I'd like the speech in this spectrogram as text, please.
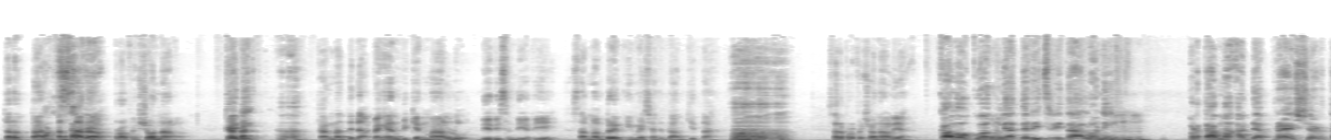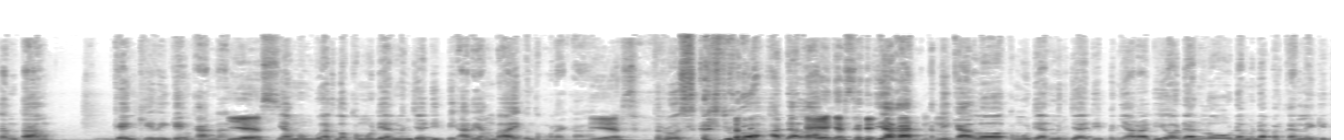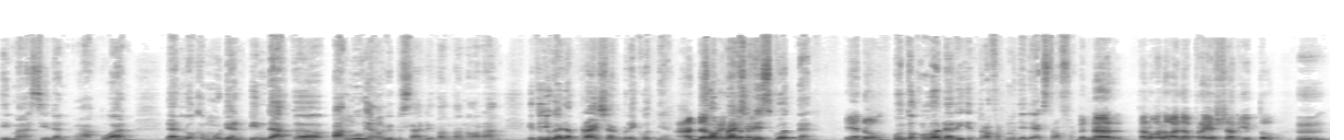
tertantang Paksa, secara ya? profesional. Karena Jadi, hah? karena tidak pengen bikin malu diri sendiri sama brand image yang di belakang kita Hah. secara profesional ya. Kalau gua ngelihat dari cerita lo nih, Mhm. pertama ada pressure tentang geng kiri, geng kanan. Yes. Yang membuat lo kemudian menjadi PR yang baik untuk mereka. Yes. Terus kedua adalah Kayaknya sih. Ket- Iya kan? Ketika lo kemudian menjadi penyiar radio dan lo udah mendapatkan legitimasi dan pengakuan dan lo kemudian pindah ke panggung yang lebih besar ditonton orang, itu juga ada pressure berikutnya. Ada so pressure is good dan Iya dong. untuk lo dari introvert menjadi extrovert. Benar. Kalau kalau nggak ada pressure itu Hmm.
